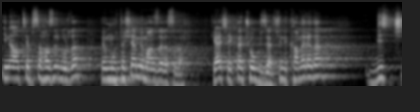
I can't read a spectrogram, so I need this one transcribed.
yine altyapısı hazır burada ve muhteşem bir manzarası var. Gerçekten çok güzel. Şimdi kameradan biz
